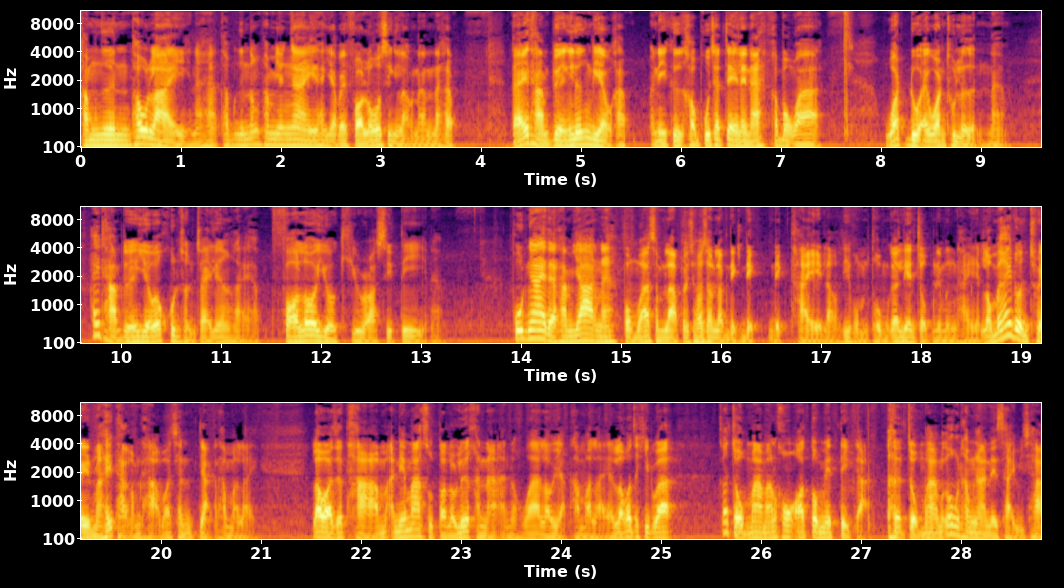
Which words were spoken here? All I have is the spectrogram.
ทำเงินเท่าไหร่นะฮะทำเงินต้องทำยังไงนะอย่าไป follow สิ่งเหล่านั้นนะครับ แต่ให้ถามตัวเองเรื่องเดียวครับ อันนี้คือเขาพูดชัดเจนเลยนะเขาบอกว่า what do I want to learn นะครับ ให้ถามตัวเองเยอะว่าคุณสนใจเรื่องอะไรครับ follow your curiosity นะพูดง่ายแต่ทำยากนะ ผมว่าสำหรับโดยเฉพาะสำหรับเด็ก ๆ เด็กไทยเราที่ผมทมก็เรียนจบในเมืองไทยเนี่ยเราไม่ให้โดนเทรนมาให้ถามคำถามว่าฉันอยากทำอะไร เราอาจจะถามอันนี้มากสุดตอนเราเลือกคณะนะว่าเราอยากทำอะไรแล้วเราก็จะคิดว่าก็จบมามันคง automatic อะจบมามันก็คงทำงานในสายวิชา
